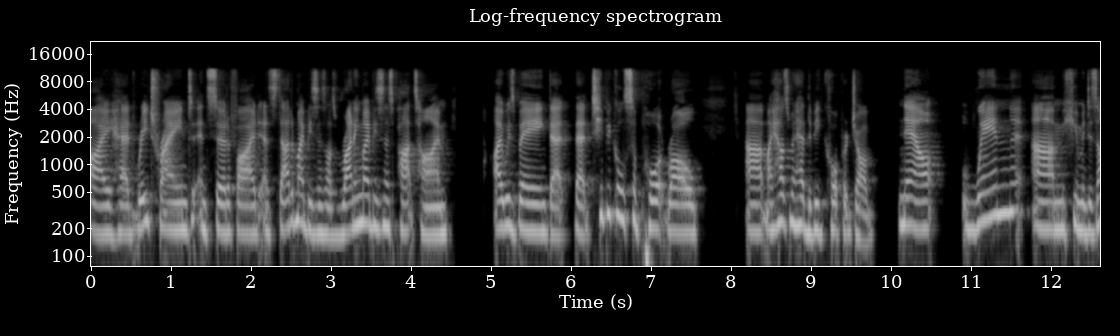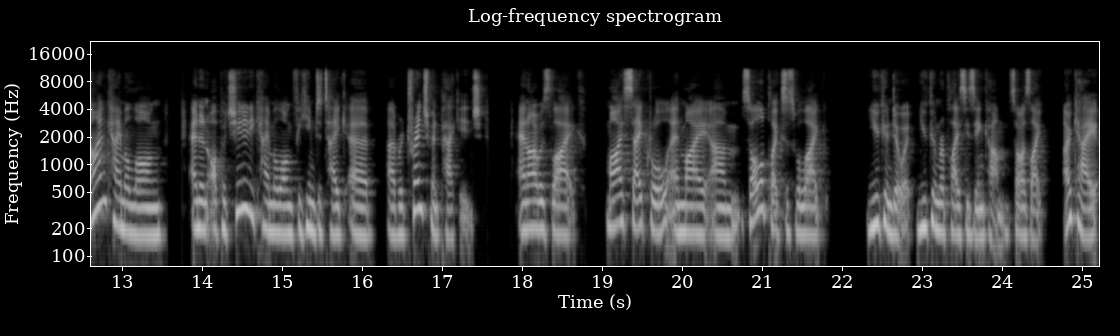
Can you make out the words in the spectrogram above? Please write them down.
I had retrained and certified and started my business. I was running my business part time. I was being that that typical support role. Uh, my husband had the big corporate job. Now, when um, human design came along and an opportunity came along for him to take a, a retrenchment package, and I was like, my sacral and my um, solar plexus were like, you can do it. You can replace his income. So I was like, okay,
